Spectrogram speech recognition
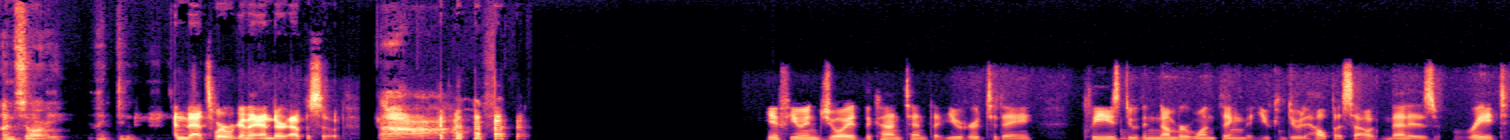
I'm sorry. I didn't. And that's where we're going to end our episode. Ah. if you enjoyed the content that you heard today, please do the number one thing that you can do to help us out, and that is rate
